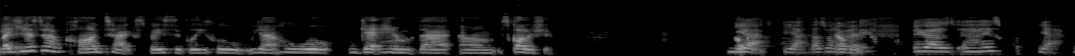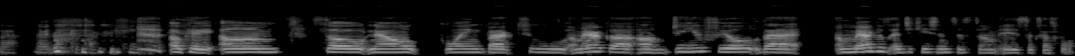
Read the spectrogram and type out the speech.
like he has to have contacts. Basically, who yeah, who will get him that um scholarship. Okay. Yeah, yeah, that's what I meant. Okay. Because uh, his yeah, yeah, no, keep okay. Um. So now going back to America, um, do you feel that America's education system is successful?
